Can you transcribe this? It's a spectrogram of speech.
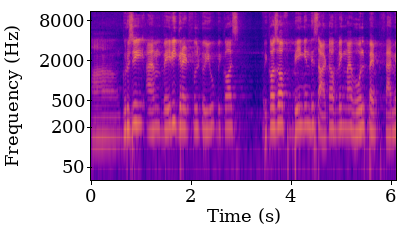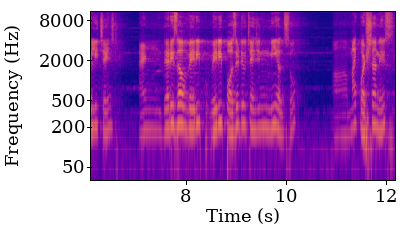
Uh, Guruji, I am very grateful to you because because of being in this art of living, my whole family changed and there is a very very positive change in me also. Uh, my question is,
